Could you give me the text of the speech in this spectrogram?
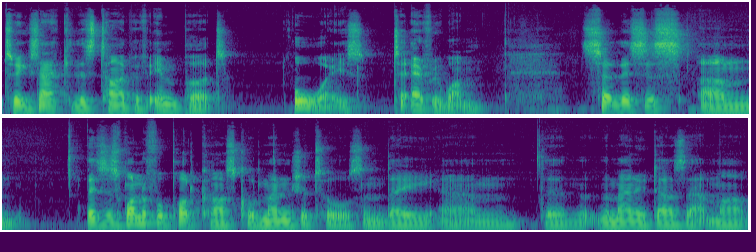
to exactly this type of input, always, to everyone. So this is um, there's this wonderful podcast called Manager Tools, and they um, the the man who does that, Mark,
